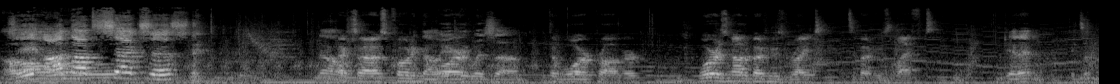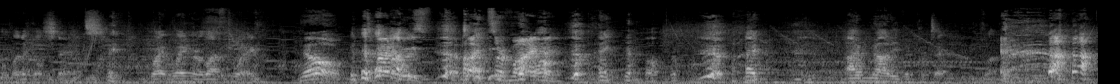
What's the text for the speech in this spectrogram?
See, I'm not sexist. No, Actually, I was quoting the no, war, it, it was. Uh, the war proverb. War is not about who's right; it's about who's left. get it? It's a political stance, right wing or left wing. No, it's about who's left surviving. I know. I, I'm not even pretending to be left.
